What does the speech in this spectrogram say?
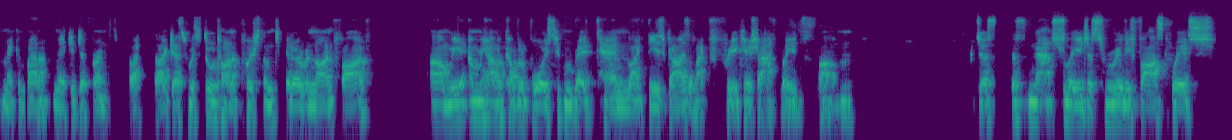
make a matter, make a difference. But I guess we're still trying to push them to get over nine five. Um, we and we have a couple of boys who can break ten. Like these guys are like freakish athletes. Um, just just naturally, just really fast twitch,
